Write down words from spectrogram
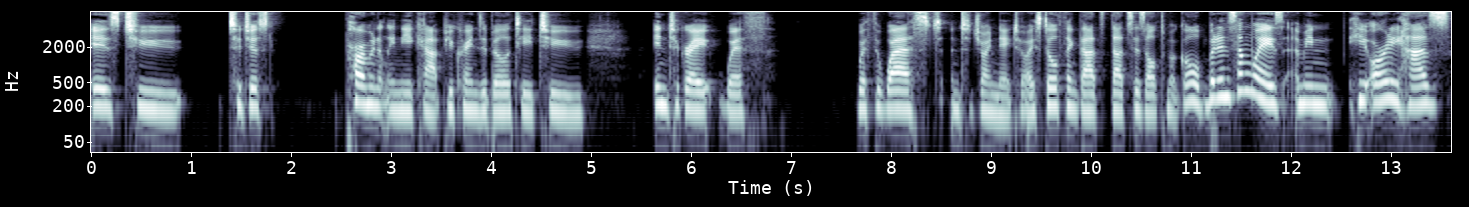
is to to just permanently kneecap Ukraine's ability to integrate with with the West and to join NATO. I still think that's that's his ultimate goal. But in some ways, I mean, he already has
